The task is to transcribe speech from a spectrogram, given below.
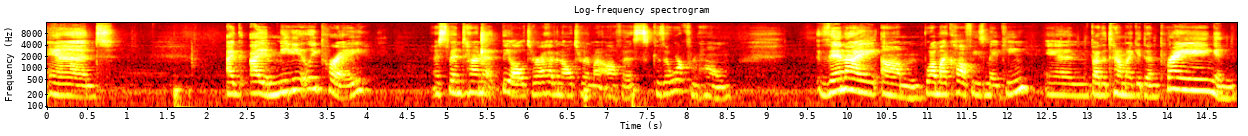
and I I immediately pray. I spend time at the altar. I have an altar in my office because I work from home. Then I, um, while my coffee's making, and by the time I get done praying and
